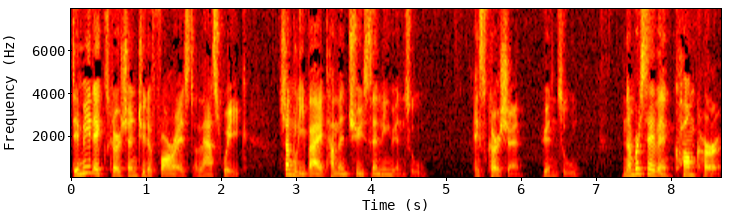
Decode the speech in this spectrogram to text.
they made excursion to the forest last week. 上个礼拜他们去森林远足。 excursion 远足。Number seven concur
